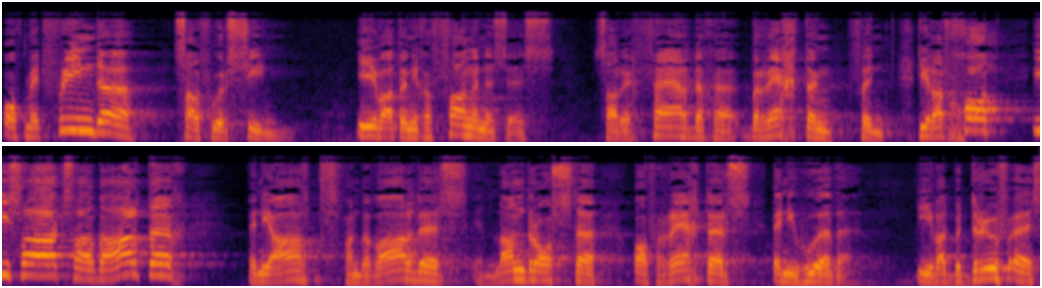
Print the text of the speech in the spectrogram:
of met vriende sal voorsien. U wat in die gevangenis is, sal regverdige beregting vind. Die dat God u saak sal behartig in die hart van bewaarders en landdroste of regters in die howe. U wat bedroef is,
